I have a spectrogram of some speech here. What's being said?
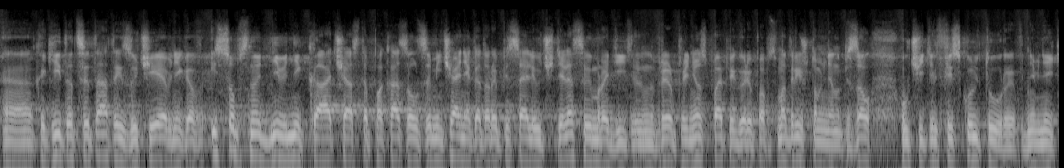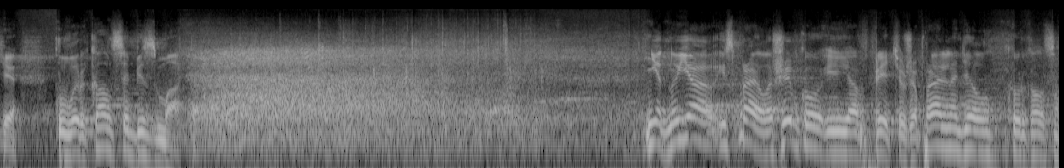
э, какие-то цитаты из учебников, из собственного дневника часто показывал замечания, которые писали учителя своим родителям. Например, принес папе, говорю, пап, смотри, что мне написал учитель физкультуры в дневнике. Кувыркался без мата. Нет, ну я исправил ошибку, и я впредь уже правильно делал, кувыркался.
